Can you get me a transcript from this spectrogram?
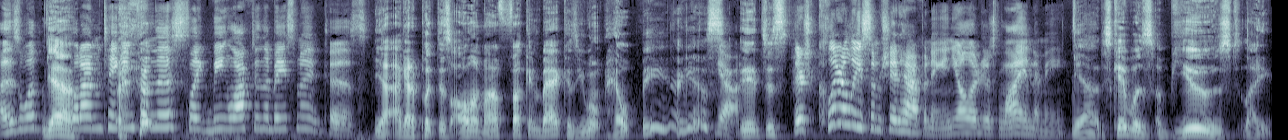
Is what Yeah. what I'm taking from this, like being locked in the basement, because Yeah, I gotta put this all on my fucking back because you won't help me. I guess. Yeah. It just there's clearly some shit happening, and y'all are just lying to me. yeah, this kid was abused like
